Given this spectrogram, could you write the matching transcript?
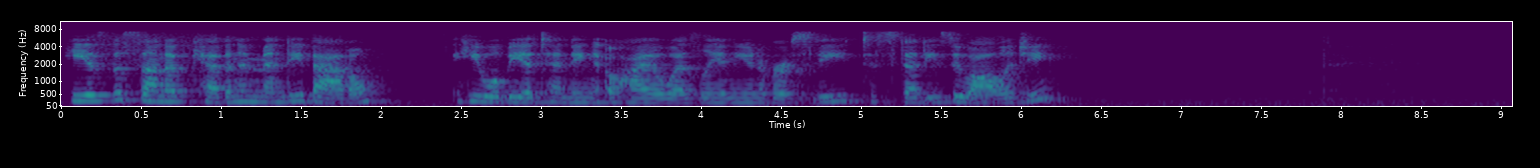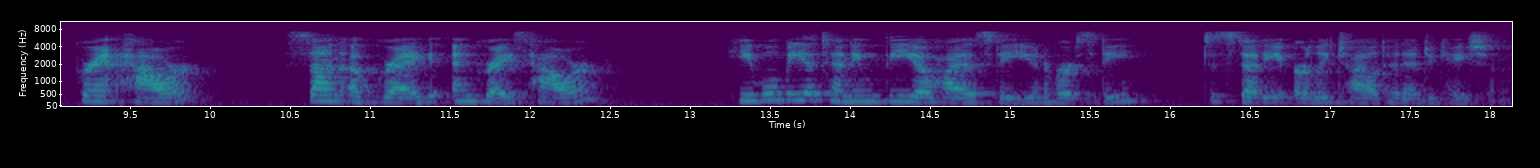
He is the son of Kevin and Mindy Battle. He will be attending Ohio Wesleyan University to study zoology. Grant Hauer, son of Greg and Grace Hauer. He will be attending The Ohio State University to study early childhood education.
